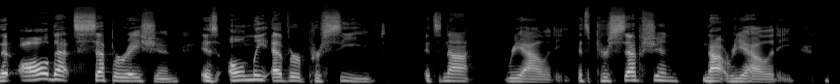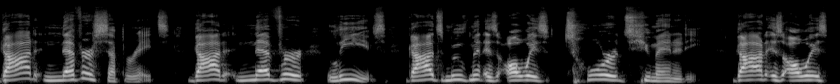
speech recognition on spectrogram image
that all that separation is only ever perceived, it's not reality. It's perception, not reality. God never separates. God never leaves. God's movement is always towards humanity. God is always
